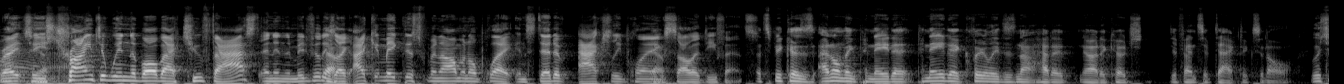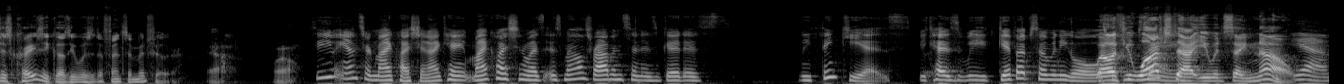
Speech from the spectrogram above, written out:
Right? So he's trying to win the ball back too fast and in the midfield Yeah. he's like I can make this phenomenal play instead of actually playing Yeah. solid defense. That's because I don't think Pineda Pineda clearly does not how to know how to coach defensive tactics at all. Which is crazy because he was a defensive midfielder. Yeah. Well, So you answered my question. I came. My question was: Is Miles Robinson as good as we think he is? Because we give up so many goals. Well, if you watch saying- that, you would say no. Yeah.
